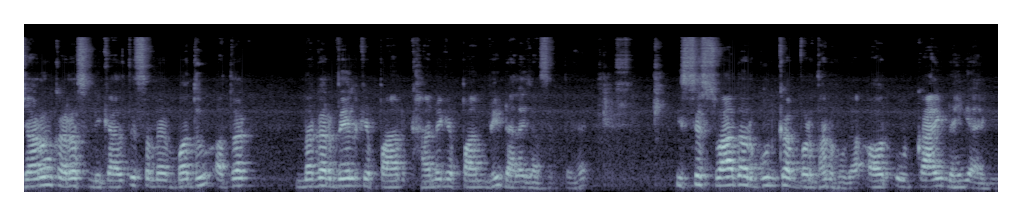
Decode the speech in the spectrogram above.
जड़ों का रस निकालते समय मधु, अदरक, नगर बेल के पान, खाने के पान भी डाले जा सकते हैं। इससे स्वाद और गुण का वर्धन होगा और उपकाई नहीं आएगी।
